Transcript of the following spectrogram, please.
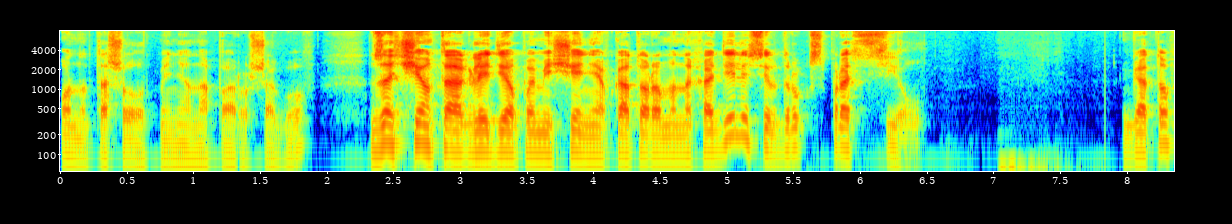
Он отошел от меня на пару шагов, зачем-то оглядел помещение, в котором мы находились, и вдруг спросил. — Готов?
